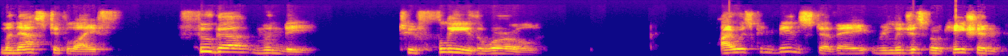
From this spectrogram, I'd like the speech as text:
monastic life, fuga mundi, to flee the world. I was convinced of a religious vocation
